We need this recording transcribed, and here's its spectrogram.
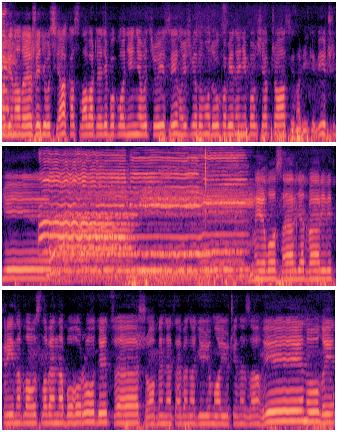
Тобі належить усяка слава, честь і поклоніння Отцю і Сину, і Святому Духові, нині повсякчас, і на віки вічні. Милосердя двері відкрий на благословенна Богородице, щоб ми на тебе надію маючи не загинули,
